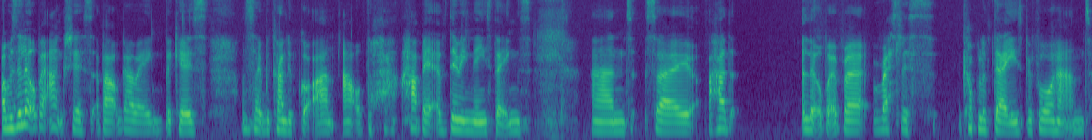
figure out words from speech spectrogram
I was a little bit anxious about going because as I say we kind of got out of the ha habit of doing these things and so I had a little bit of a restless couple of days beforehand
